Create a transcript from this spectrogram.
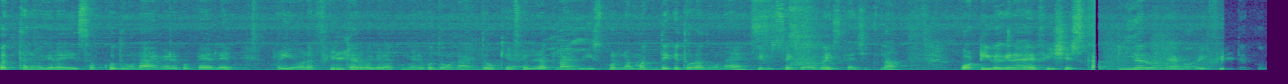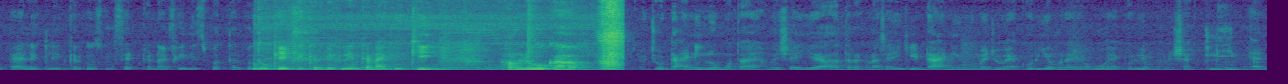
पत्थर वगैरह ये सबको धोना है मेरे को पहले। और ये वाला फ़िल्टर वगैरह को मेरे को धोना है। धो के फिर रखना है। इसको नमक दे के थोड़ा धोना है। फिर उससे क्या होगा, इसका जितना पॉटी वगैरह है फिशेस का क्लियर हो जाएगा। और ये फ़िल्टर को पहले क्लीन करके उसमें सेट करना है। फिर इस पत्थर को धो के एक एक करके क्लीन करना है। क्योंकि हम लोगों का जो डाइनिंग रूम होता है हमेशा ये याद रखना चाहिए कि डाइनिंग रूम में जो एक्वेरियम रहेगा वो एक्वेरियम हमेशा क्लीन एंड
